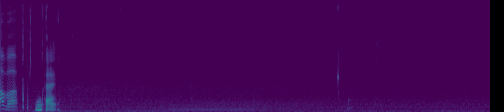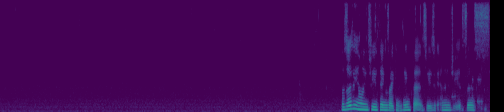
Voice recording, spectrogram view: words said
Sarpava. Okay. Those are the only two things I can think that is using energy. Is this?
